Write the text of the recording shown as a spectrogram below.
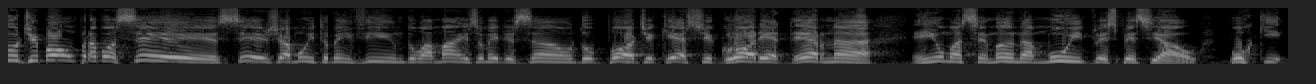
Tudo de bom para você! Seja muito bem-vindo a mais uma edição do podcast Glória Eterna, em uma semana muito especial, porque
